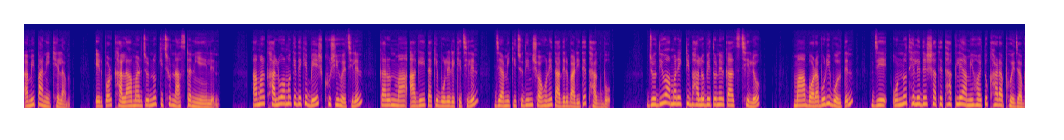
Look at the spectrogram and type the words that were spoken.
আমি পানি খেলাম। এরপর খালা আমার জন্য কিছু নাস্তা নিয়ে এলেন। আমার খালু আমাকে দেখে বেশ খুশি হয়েছিলেন, কারণ মা আগেই তাকে বলে রেখেছিলেন যে আমি কিছুদিন সহনে তাদের বাড়িতে থাকব। যদিও আমার একটি ভালো বেতনের কাজ ছিল, মা বরাবরই বলতেন যে অন্য ছেলেদের সাথে থাকলে আমি হয়তো খারাপ হয়ে যাব।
